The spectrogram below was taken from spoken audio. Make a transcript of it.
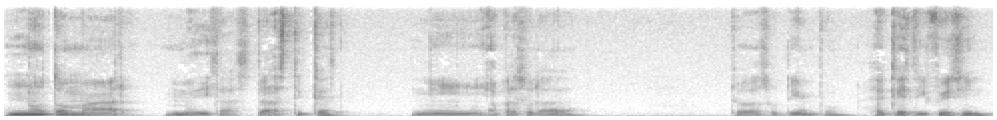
No tomar medidas drásticas ni apresuradas todo su tiempo. Sé que es difícil,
